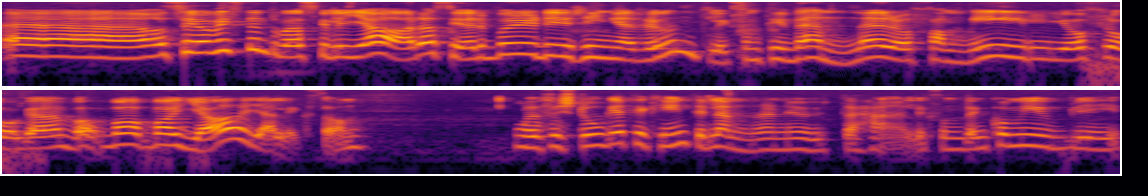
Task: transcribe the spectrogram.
Eh, och så jag visste inte vad jag skulle göra så jag började ju ringa runt liksom, till vänner och familj och fråga vad, vad, vad gör jag liksom. Och jag förstod att jag kan ju inte lämna den ute här. Liksom. Den kommer ju bli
